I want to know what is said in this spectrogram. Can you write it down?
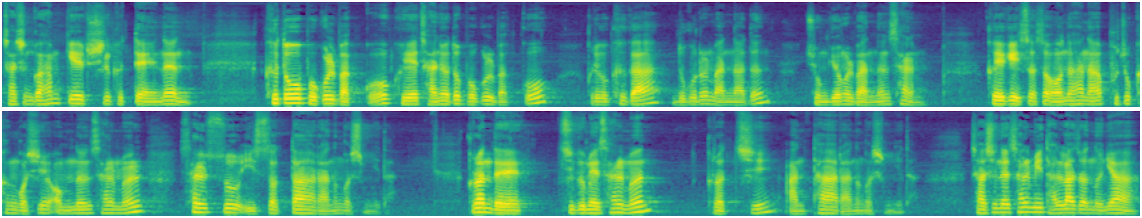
자신과 함께 해 주실 그때에는 그도 복을 받고 그의 자녀도 복을 받고 그리고 그가 누구를 만나든 존경을 받는 삶 그에게 있어서 어느 하나 부족한 것이 없는 삶을 살 수 있었다라는 것입니다. 그런데 지금의 삶은 그렇지 않다라는 것입니다. 자신의 삶이 달라졌느냐,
